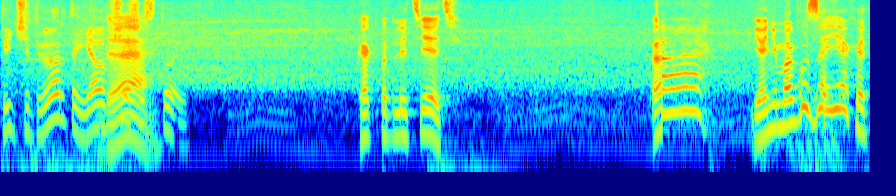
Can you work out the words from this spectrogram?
Ты четвертый, я вообще Да. шестой. Как подлететь? А, я не могу заехать.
